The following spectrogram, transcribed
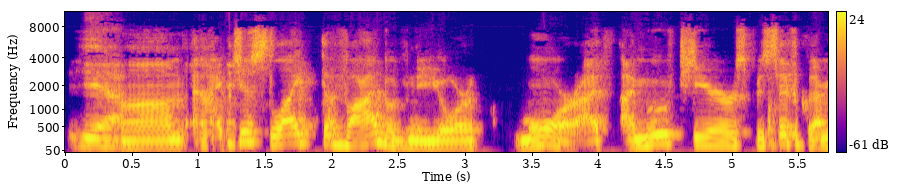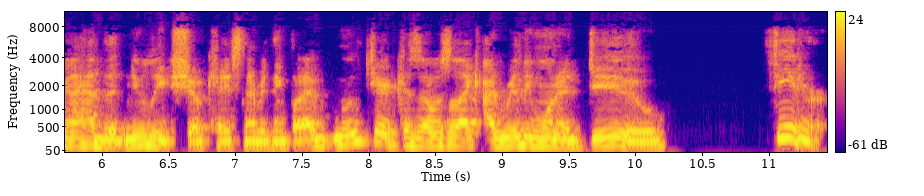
yeah. Um, and I just like the vibe of New York more. I I moved here specifically. I mean, I had the New League showcase and everything, but I moved here because I was like, I really want to do theater.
